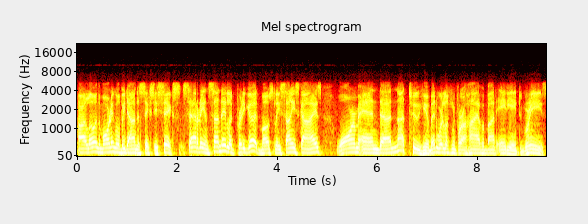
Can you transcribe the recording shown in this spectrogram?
Our low in the morning will be down to 66. Saturday and Sunday look pretty good. Mostly sunny skies, warm and uh, not too humid. We're looking for a high of about 88 degrees.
